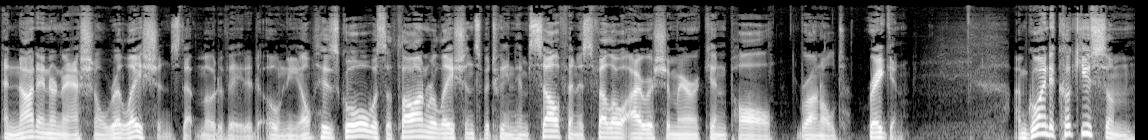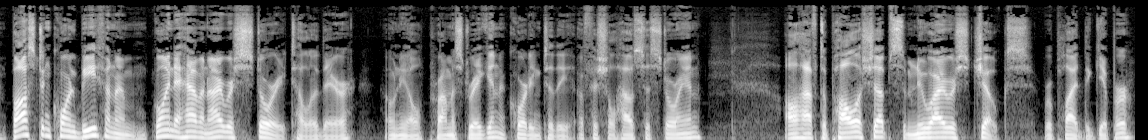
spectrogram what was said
and not international relations that motivated O'Neill. His goal was to thaw in relations between himself and his fellow Irish American pol Ronald Reagan. I'm going to cook you some Boston corned beef and I'm going to have an Irish storyteller there, O'Neill promised Reagan, according to the official House historian. I'll have to polish up some new Irish jokes, replied the Gipper.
